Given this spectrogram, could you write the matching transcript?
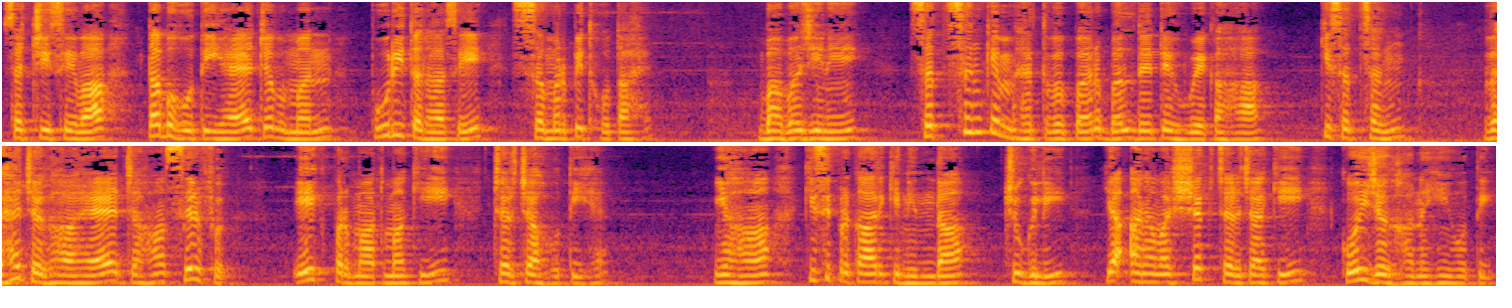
सच्ची सेवा तब होती है जब मन पूरी तरह से समर्पित होता है। बाबा जी ने सत्संग के महत्व पर बल देते हुए कहा कि सत्संग वह जगह है जहाँ सिर्फ़ एक परमात्मा की चर्चा होती है। यहाँ किसी प्रकार की निंदा, चुगली या अनावश्यक चर्चा की कोई जगह नहीं होती।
